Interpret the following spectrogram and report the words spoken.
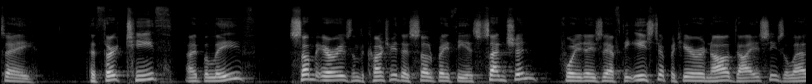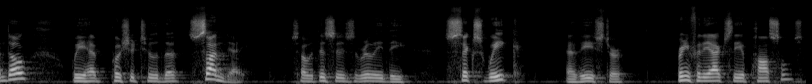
say the 13th, I believe. Some areas in the country, they celebrate the Ascension, 40 days after Easter, but here in our diocese, Orlando, we have pushed it to the Sunday. So this is really the sixth week of Easter. Reading for the Acts of the Apostles.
